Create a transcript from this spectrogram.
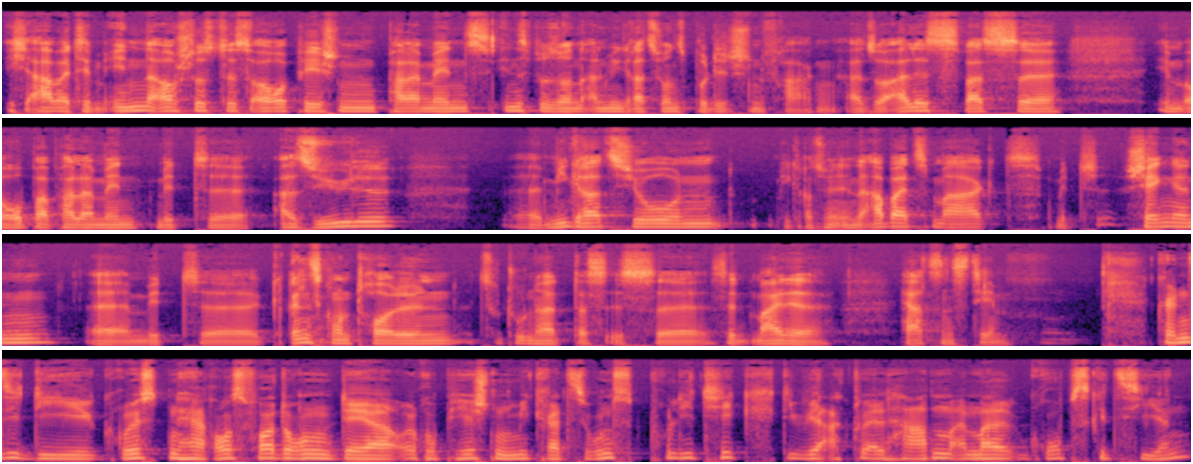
ich arbeite im Innenausschuss des Europäischen Parlaments, insbesondere an migrationspolitischen Fragen. Also alles, was äh, im Europaparlament mit äh, Asyl, äh, Migration, Migration in den Arbeitsmarkt, mit Schengen, äh, mit äh, Grenzkontrollen zu tun hat, das ist, sind meine Herzensthemen. Können Sie die größten Herausforderungen der europäischen Migrationspolitik, die wir aktuell haben, einmal grob skizzieren?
